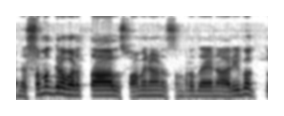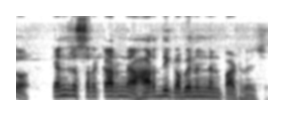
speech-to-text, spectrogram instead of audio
અને સમગ્ર વડતાલ સ્વામિનારાયણ સંપ્રદાયના હરિભક્તો કેન્દ્ર સરકારને હાર્દિક અભિનંદન પાઠવે છે.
